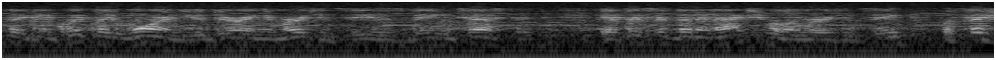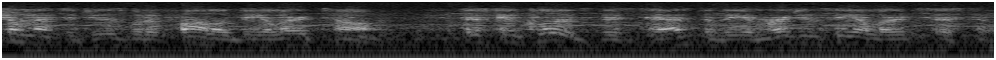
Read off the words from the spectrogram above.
Equipment that can quickly warn you during emergencies is being tested. If this had been an actual emergency, official messages would have followed the alert tone. This concludes this test of the emergency alert system.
